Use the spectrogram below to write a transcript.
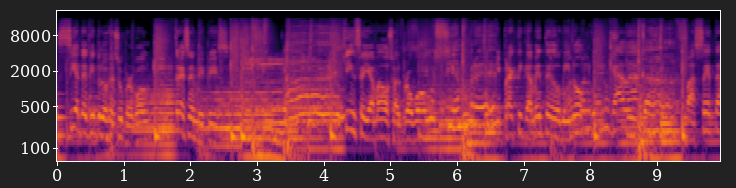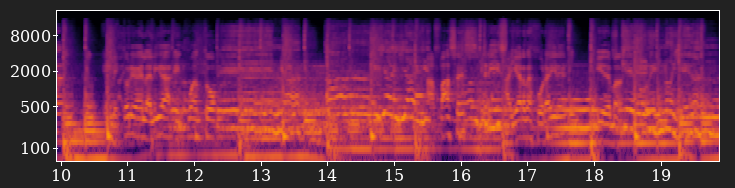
Siete títulos de Super Bowl, tres MVPs, 15 llamados al Pro Bowl y prácticamente dominó cada faceta en la historia de la liga en cuanto pena. Ay, ay, ay, a pases, a yardas por aire y demás. que hoy no llegan.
